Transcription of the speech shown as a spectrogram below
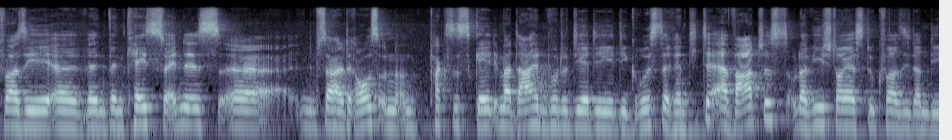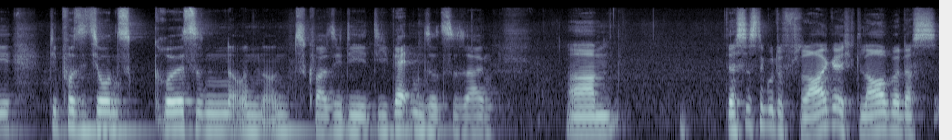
quasi, äh, wenn, wenn Case zu Ende ist, nimmst du halt raus und, und, packst das Geld immer dahin, wo du dir die, die größte Rendite erwartest? Oder wie steuerst du quasi dann die, die Positionsgrößen und, und quasi die, die Wetten sozusagen? Ähm, das ist eine gute Frage. Ich glaube, dass,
